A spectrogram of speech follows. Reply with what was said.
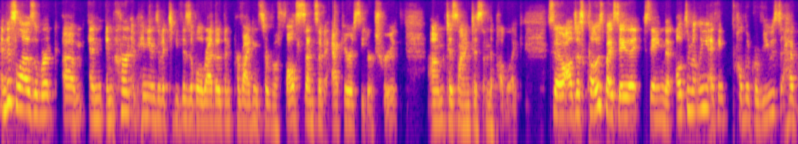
And this allows the work um, and, and, current opinions of it to be visible rather than providing sort of a false sense of accuracy or truth um, to scientists and the public. So I'll just close by say that, saying that ultimately, I think public reviews have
